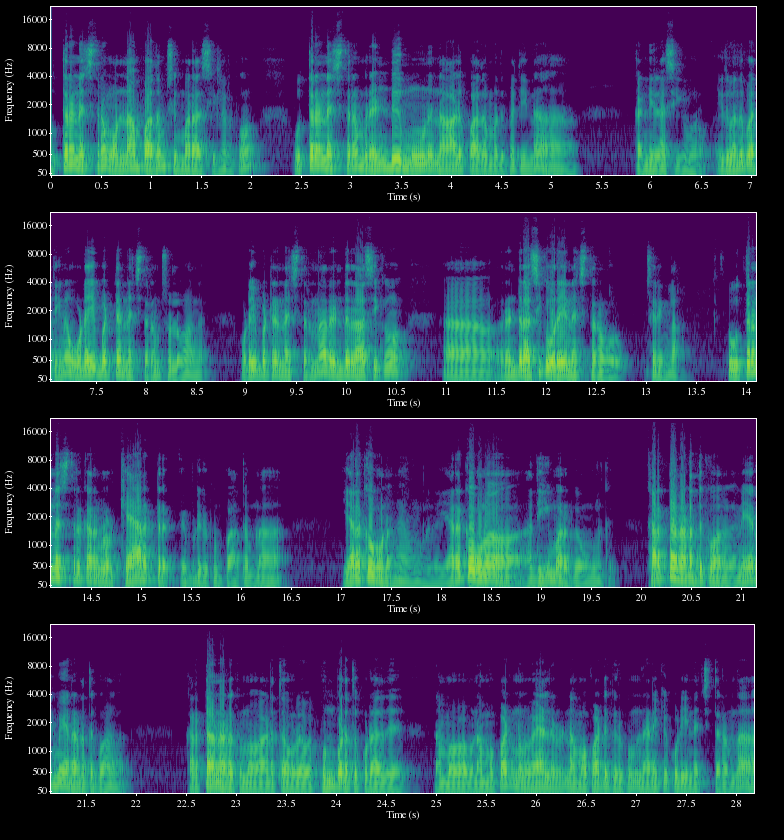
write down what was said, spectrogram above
உத்தர நட்சத்திரம் ஒன்றாம் பாதம் சிம்ம ராசியில் இருக்கும். உத்தர நட்சத்திரம் ரெண்டு மூணு நாலு பாதம் வந்து பார்த்திங்கன்னா கன்னி ராசிக்கு வரும். இது வந்து பார்த்திங்கன்னா உடைப்பட்ட நட்சத்திரம் சொல்லுவாங்க. உடைப்பட்ட நட்சத்திரம்னா ரெண்டு ராசிக்கும் ரெண்டு ராசிக்கும் ஒரே நட்சத்திரம் வரும். சரிங்களா? இப்போ உத்தர நட்சத்திரக்காரங்களோட கேரக்டர் எப்படி இருக்குன்னு பார்த்தோம்னா இறக்க குணங்க உங்களுக்கு இறக்க குணம் அதிகமாக இருக்கும் உங்களுக்கு கரெக்டாக நடந்துக்குவாங்க நேர்மையாக நடந்துக்குவாங்க. கரெக்டாக நடக்கணும் அடுத்தவங்களை புண்படுத்தக்கூடாது. நம்ம நம்ம பாட்டு நம்ம வேலை நம்ம பாட்டுக்கு இருக்கணும்னு நினைக்கக்கூடிய நட்சத்திரம் தான்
